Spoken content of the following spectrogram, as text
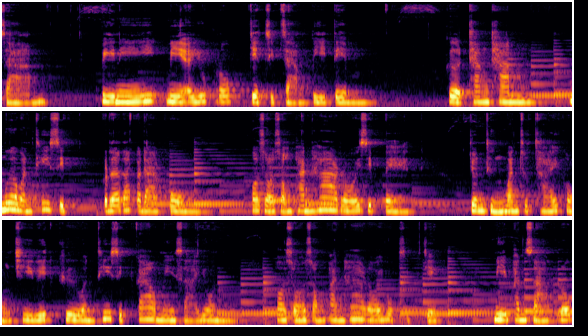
2493 ปีนี้มีอายุครบ 73 ปีเต็ม เกิดทางธรรม เมื่อวันที่ 10 กรกฎาคม พศ 2518 จนถึงวันสุดท้ายของชีวิตคือวันที่ 19 เมษายน พศ 2567 มีพรรษาครบ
